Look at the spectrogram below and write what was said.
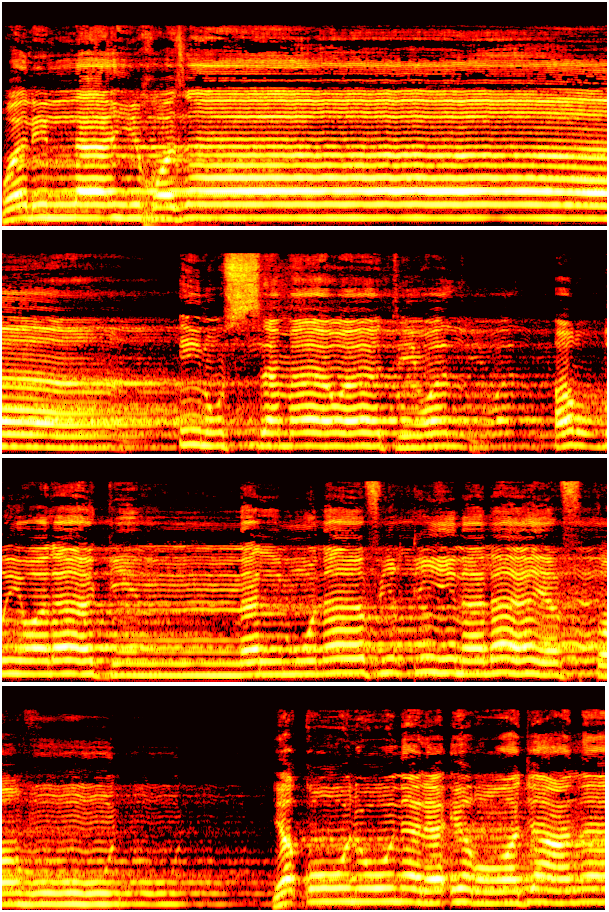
ولله خزائن الأرض ولكن المنافقين لا يفقهون. يقولون لئن رجعنا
